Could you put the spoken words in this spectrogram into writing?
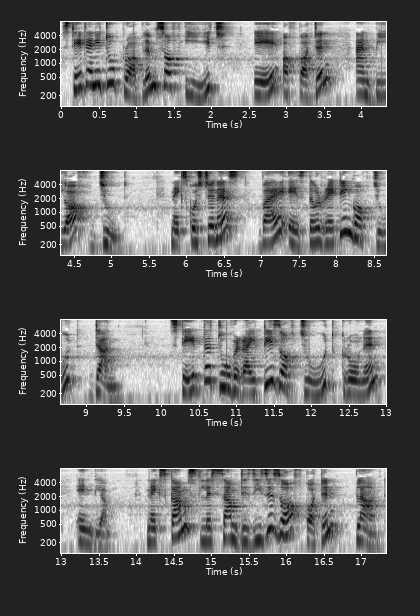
State any two problems of each A. Of cotton and B. Of jute. Next question is why is the retting of jute done? State the two varieties of jute grown in India. Next comes list some diseases of cotton plant.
